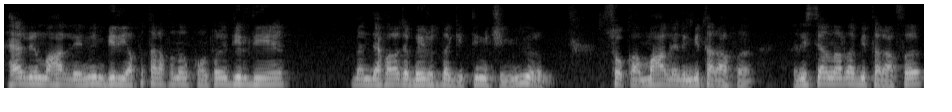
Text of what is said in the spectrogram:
her bir mahallenin bir yapı tarafından kontrol edildiği, ben defalarca Beyrut'a gittiğim için biliyorum. Sokak, mahallenin bir tarafı Hristiyanlarda bir tarafı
